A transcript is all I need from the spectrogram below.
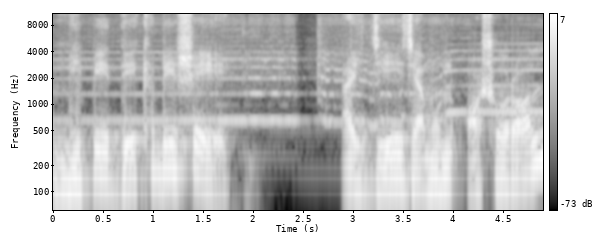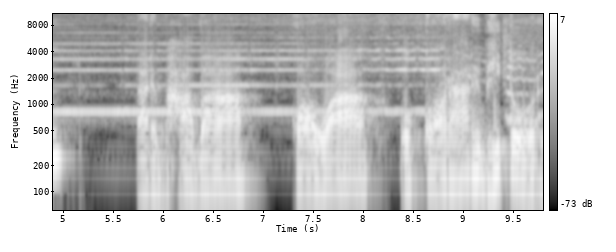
মেপে দেখবে সে? তাই যে যেমন অসরল, তার ভাবা, কওয়া ও করার ভিতর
